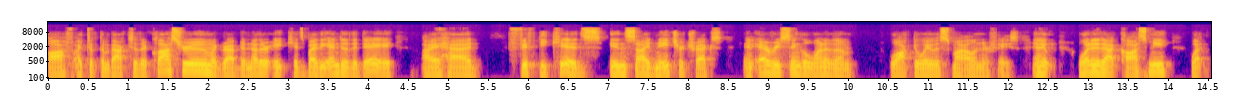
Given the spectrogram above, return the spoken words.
off. I took them back to their classroom. I grabbed another eight kids. By the end of the day, I had 50 kids inside nature treks and every single one of them walked away with a smile on their face. And it what did that cost me? What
